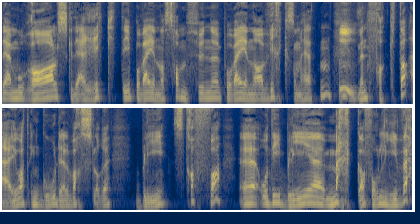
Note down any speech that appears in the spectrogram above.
Det er moralsk, det er riktig på vegne av samfunnet, på vegne av virksomheten. Mm. Men fakta er jo at en god del varslere blir straffa, eh, og de blir merka for livet.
